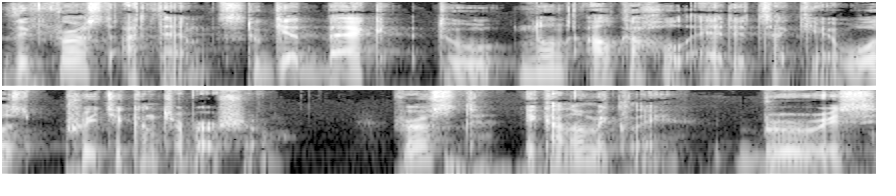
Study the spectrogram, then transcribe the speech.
the first attempt to get back to non-alcohol added sake was pretty controversial. First, economically, breweries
